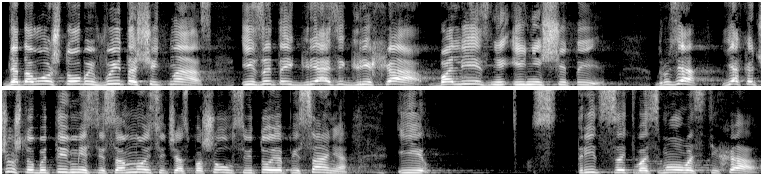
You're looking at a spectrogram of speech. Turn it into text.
для того, чтобы вытащить нас из этой грязи греха, болезни и нищеты. Друзья, я хочу, чтобы ты вместе со мной сейчас пошел в Святое Писание и с 38 стиха,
